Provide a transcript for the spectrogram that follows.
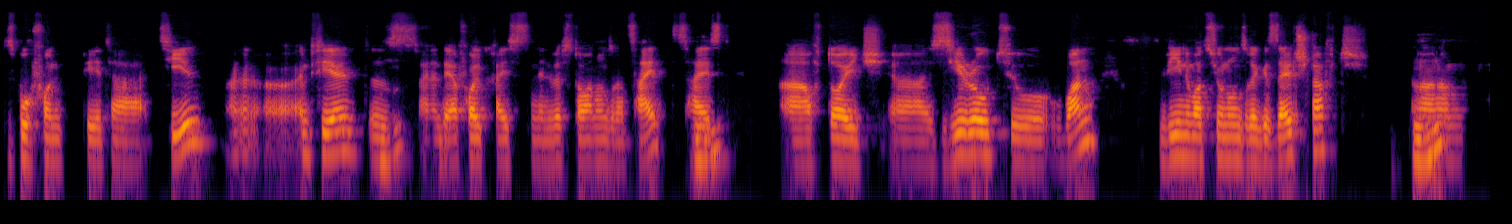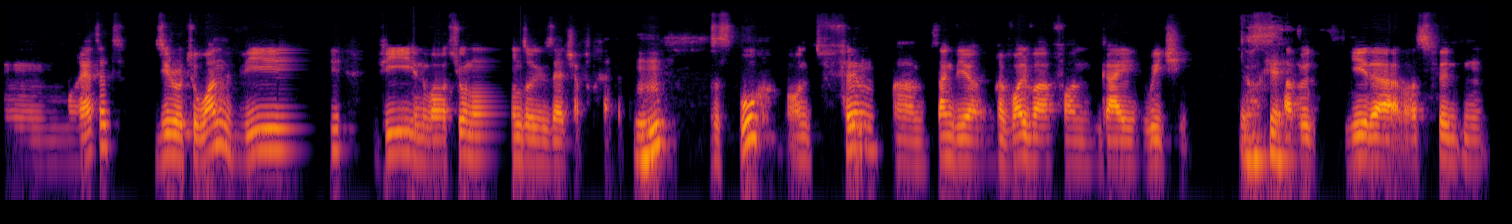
das Buch von Peter Thiel äh, empfehlen. Das mhm. ist einer der erfolgreichsten Investoren unserer Zeit. Das mhm. heißt mhm. auf Deutsch äh, Zero to One, wie Innovation unsere Gesellschaft mhm. ähm, rettet. Zero to One, wie, wie Innovation unsere Gesellschaft rettet. Mhm. Das ist Buch und Film, ähm, sagen wir Revolver von Guy Ritchie. Das, okay. Da wird jeder was finden,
